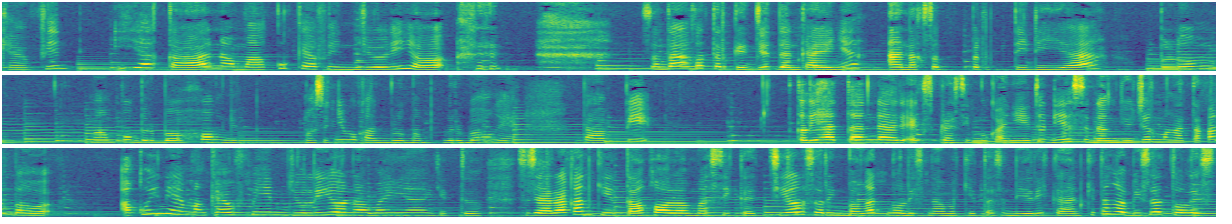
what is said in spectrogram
Kevin iya kan nama aku Kevin Julio. Sontak aku terkejut dan kayaknya anak seperti dia belum mampu berbohong gitu. Maksudnya bukan belum mampu berbohong ya tapi kelihatan dari ekspresi mukanya itu dia sedang jujur mengatakan bahwa aku ini emang Kevin Julio namanya gitu. Secara kan kita kalau masih kecil sering banget nulis nama kita sendiri kan kita nggak bisa tulis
